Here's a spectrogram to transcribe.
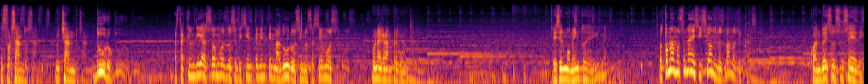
esforzándose, luchando, duro, hasta que un día somos lo suficientemente maduros y nos hacemos una gran pregunta. ¿Es el momento de irme? O tomamos una decisión y nos vamos de casa. Cuando eso sucede,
